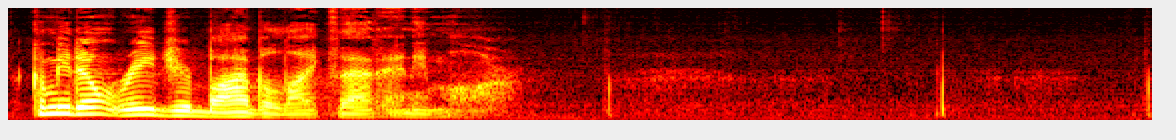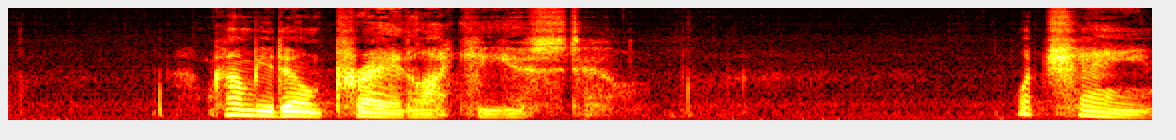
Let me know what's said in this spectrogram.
How come you don't read your Bible like that anymore? How come you don't pray like you used to? What changed?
